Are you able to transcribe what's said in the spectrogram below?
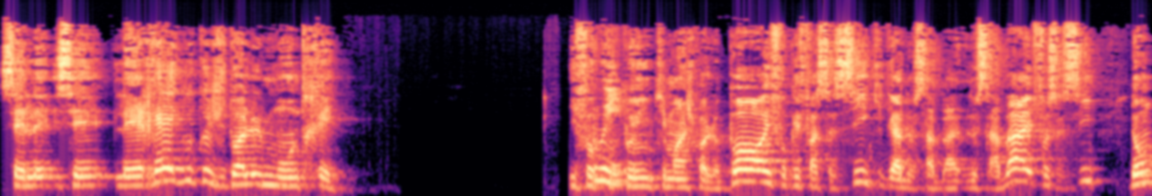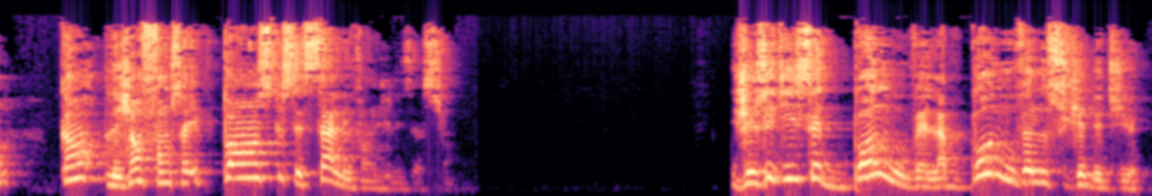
c'est les, c'est les règles que je dois lui montrer. Il faut Oui. qu'il qu'il mange pas le porc, il faut qu'il fasse ceci, qu'il garde le sabbat, le sabbat, il faut ceci. Donc, quand les gens font ça, ils pensent que c'est ça l'évangélisation. Jésus dit cette bonne nouvelle, la bonne nouvelle au sujet de Dieu.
